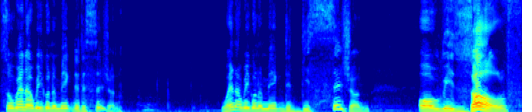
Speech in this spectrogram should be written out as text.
So, when are we going to make the decision? When are we going to make the decision or resolve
